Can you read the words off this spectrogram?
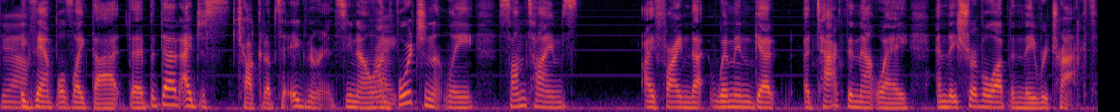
yeah examples like that. That, but then I just chalk it up to ignorance. You know, Right. unfortunately, sometimes I find that women get attacked in that way, and they shrivel up and they retract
